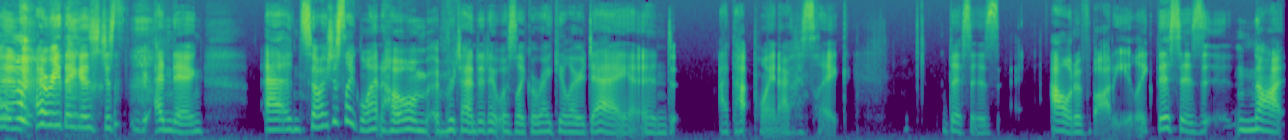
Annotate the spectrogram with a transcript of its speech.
And everything is just ending. And so i just like went home and pretended it was like a regular day. And at that point i was like this is out of body. Like this is not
